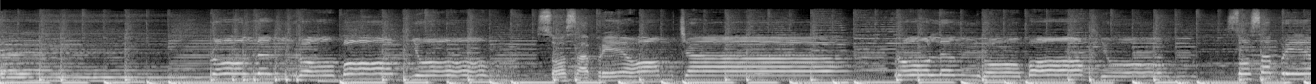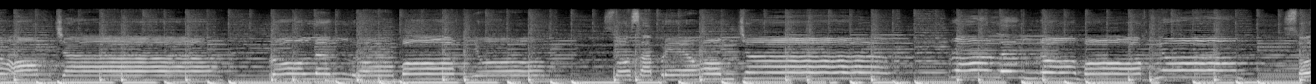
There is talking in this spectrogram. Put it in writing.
ទៅប្រលឹងរបបញោមសរសាព្រះអមចាប្ចាប្រលឹងរបបញោមសរសាព្រះអមចាប្រលឹងរបបញោមសរ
